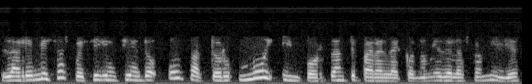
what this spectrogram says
Las remesas pues siguen siendo un factor muy importante para la economía de las familias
